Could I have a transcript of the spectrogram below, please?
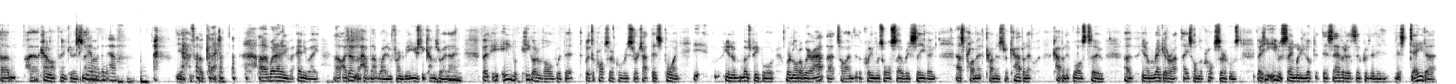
um, I cannot think of his name. with an F. Yeah, okay. uh, well, anyway, anyway uh, I don't have that right in front of me. It usually comes right out. Mm. But he, he, got involved with it, with the crop circle research at this point. He, you know, most people were not aware at that time that the Queen was also receiving, as Prime, Prime Minister Cabinet cabinet was too. Uh, you know, regular updates on the crop circles. But he, he was saying when he looked at this evidence, this data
